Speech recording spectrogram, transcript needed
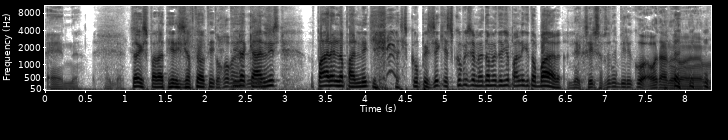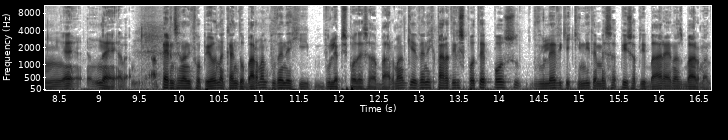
Ε, ναι. εντάξει. Το έχεις παρατηρήσει αυτό. Ότι Το έχω τι θα κάνεις, παρατηρήσει. πάρε ένα πανίκι, σκούπιζε και σκούπιζε μετά με το ίδιο πανίκι τον μπαρ. Ναι, ξέρεις, αυτό είναι εμπειρικό. Όταν ε, ε, ε, ναι, παίρνεις έναν ηθοποιό να κάνει τον μπάρμαν που δεν έχει δουλέψει ποτέ σε έναν μπάρμαν και δεν έχει παρατηρήσει ποτέ πώς δουλεύει και κινείται μέσα πίσω από την μπάρα ένας μπάρμαν.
